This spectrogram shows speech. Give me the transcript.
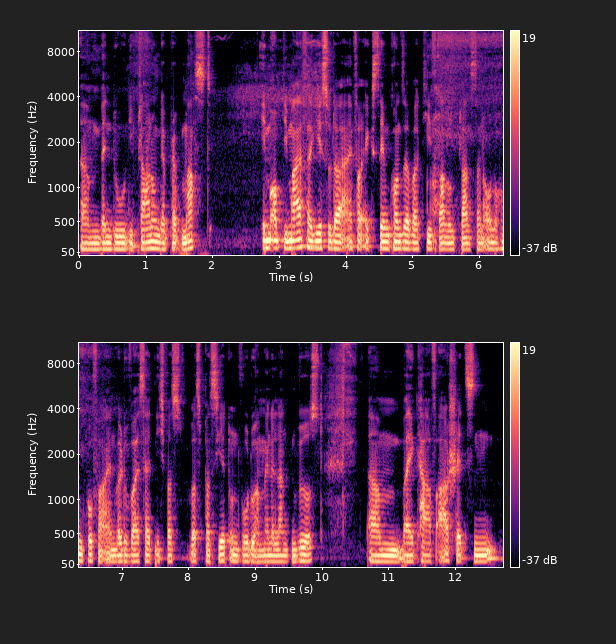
ähm, wenn du die Planung der Prep machst, im Optimalfall gehst du da einfach extrem konservativ ran und planst dann auch noch einen Puffer ein, weil du weißt halt nicht, was, was passiert und wo du am Ende landen wirst. Ähm, bei KFA schätzen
